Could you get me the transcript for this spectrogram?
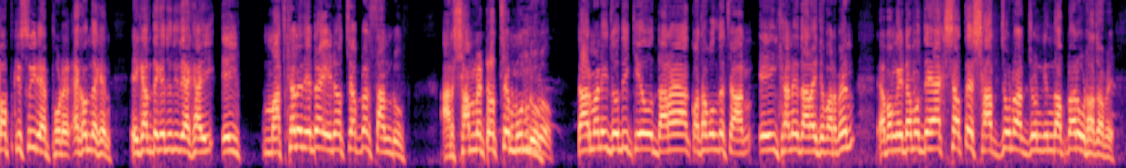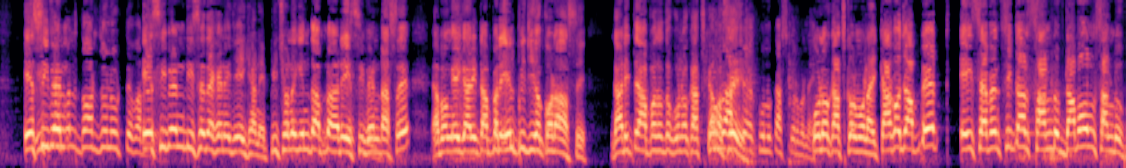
সবকিছুই র্যাপফোরের এখন দেখেন এখান থেকে যদি দেখাই এই মাঝখানে যেটা এটা হচ্ছে আপনার সানরুফ আর সামনেটা হচ্ছে মুন্ডুপ। তার মানে যদি কেউ দাঁড়ায় কথা বলতে চান এইখানে দাঁড়াইতে পারবেন এবং এটার মধ্যে একসাথে সাতজন আটজন কিন্তু আপনার ওঠা যাবে। এসি ভ্যান উঠতে পারবে। এসি ভ্যান দিছে দেখেন এই যে এইখানে। পিছনে কিন্তু আপনার এসি আছে এবং এই গাড়িটা আপনার এলপিজিও করা আছে। গাড়িতে আপাতত কোনো কাজ কাম কোনো আছে? কোনো কাজ করবে না কোনো কাজকর্ম নাই। কাগজ আপডেট এই seven seater sunroof double sunroof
